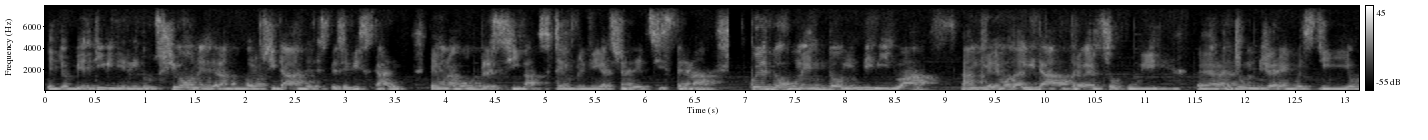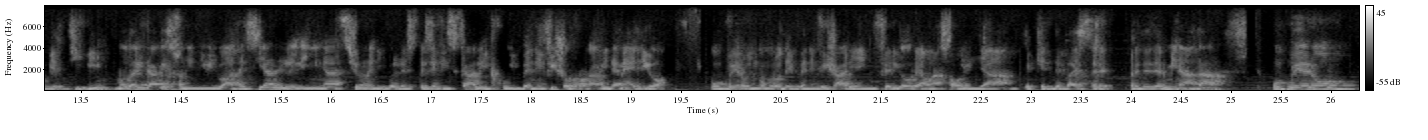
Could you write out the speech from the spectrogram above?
degli obiettivi di riduzione della numerosità delle spese fiscali e una complessiva semplificazione del sistema. Quel documento individua anche le modalità attraverso cui eh, raggiungere questi obiettivi. Modalità che sono individuate sia nell'eliminazione di quelle spese fiscali il cui beneficio pro capite medio, ovvero il numero dei beneficiari è inferiore a una soglia che, debba essere predeterminata, ovvero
